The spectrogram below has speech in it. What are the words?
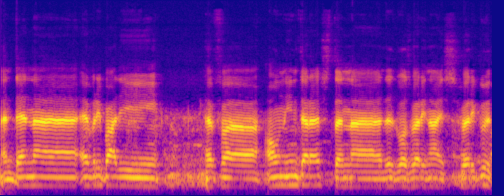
And then uh, everybody have uh, own interest, and that was very nice, very good.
